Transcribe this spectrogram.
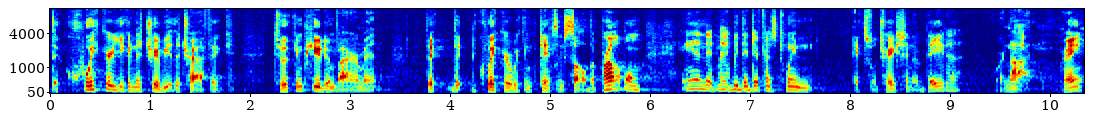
The quicker you can attribute the traffic to a compute environment, the, the, the quicker we can potentially solve the problem. And it may be the difference between exfiltration of data or not, right?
